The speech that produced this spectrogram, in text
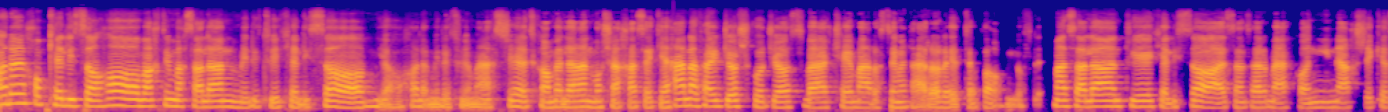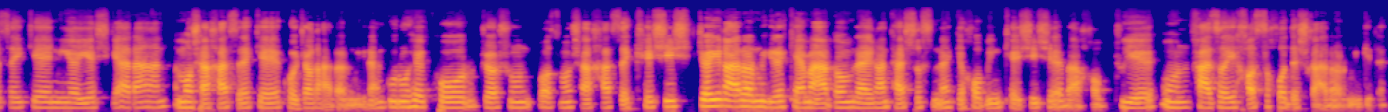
آره خب کلیساها وقتی مثلا میری توی کلیسا یا حالا میری توی مسجد کاملا مشخصه که هر نفر جاش کجاست و چه مراسمی قرار اتفاق بیفته. مثلا توی کلیسا از نظر مکانی نقشه کسایی که نیایشگرن مشخصه که کجا قرار می‌گیرن. گروه کور جاشون باز مشخصه. کشیش جایی قرار می‌گیره که مردم دقیقا تشخیص میدن که خب این کشیشه و خب توی اون فضای خاص خودش قرار می‌گیره.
